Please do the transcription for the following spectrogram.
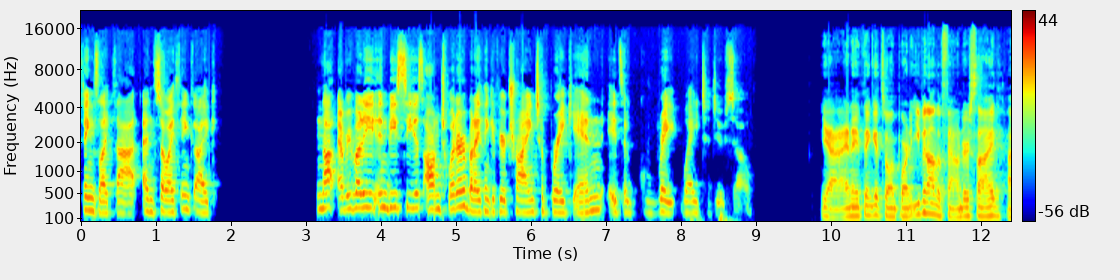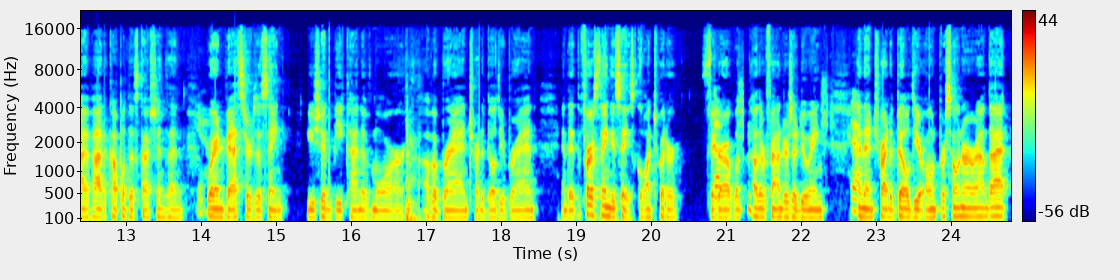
things like that. And so I think like not everybody in VC is on Twitter, but I think if you're trying to break in, it's a great way to do so. Yeah, and I think it's so important. Even on the founder side, I've had a couple discussions and yeah. where investors are saying you should be kind of more of a brand, try to build your brand. And they, the first thing to say is go on Twitter, figure yep. out what other founders are doing, yeah. and then try to build your own persona around that.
